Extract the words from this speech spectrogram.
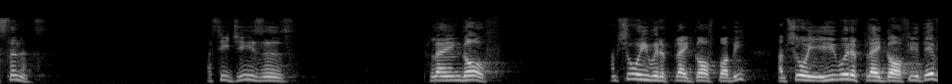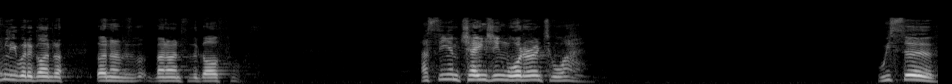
sinners. I see Jesus playing golf. I'm sure he would have played golf, Bobby. I'm sure he, would have played golf. He definitely would have gone, to, gone, on, gone on to the golf course. I see him changing water into wine. We serve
